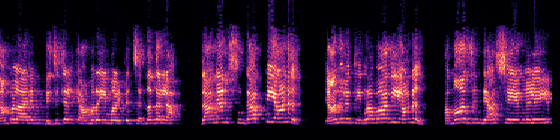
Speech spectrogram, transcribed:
നമ്മൾ ആരും ഡിജിറ്റൽ ക്യാമറയുമായിട്ട് ചെന്നതല്ല. ദാ ഞാൻ സുഡാപ്പിയാണ്. ഞാനൊരു തീവ്രവാദിയാണ്. ഹമാസിന്റെ ആശയങ്ങളെയും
